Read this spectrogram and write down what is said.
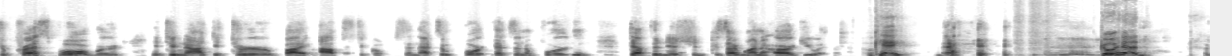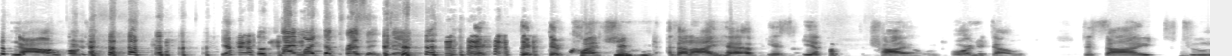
to press forward, and to not deter by obstacles. And that's important. That's an important definition because I want to argue it. okay go ahead now, okay. yeah No time like the present, the, the, the question that I have is if a child or an adult decides to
